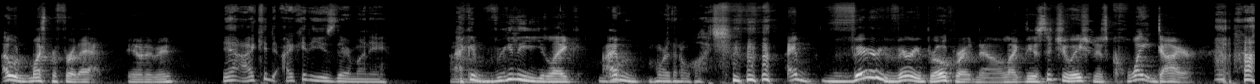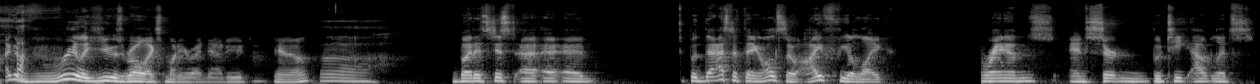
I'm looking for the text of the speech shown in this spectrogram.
I would much prefer that. You know what I mean? Yeah, I could I could use their money. Um, I could really like more, I'm more than a watch. I'm very very broke right now. Like the situation is quite dire. I could really use Rolex money right now, dude. You know. Uh, but it's just uh, uh, uh, but that's the thing. Also, I feel like brands and certain boutique outlets,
